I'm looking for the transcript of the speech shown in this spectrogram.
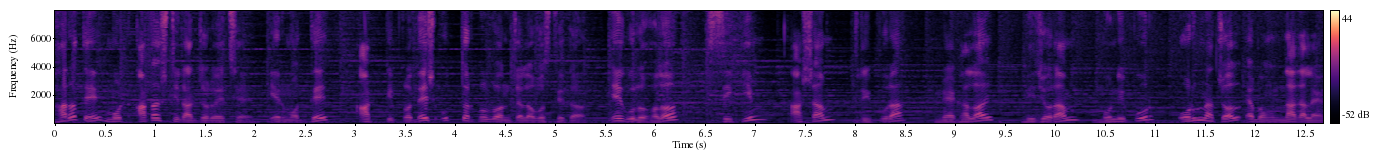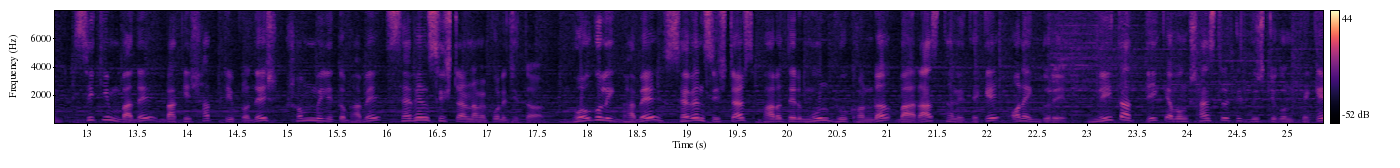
ভারতে মোট আঠাশটি রাজ্য রয়েছে। এর মধ্যে আটটি প্রদেশ উত্তর পূর্ব অঞ্চলে অবস্থিত। এগুলো হলো সিকিম, আসাম, ত্রিপুরা মেঘালয়, মিজোরাম, মণিপুর, অরুণাচল এবং নাগাল্যান্ড। সিকিম বাদে বাকি সাতটি প্রদেশ সম্মিলিতভাবে সেভেন সিস্টার নামে পরিচিত। ভৌগোলিকভাবে সেভেন সিস্টার্স ভারতের মূল ভূখণ্ড বা রাজধানী থেকে অনেক দূরে। নৃতাত্ত্বিক এবং সাংস্কৃতিক দৃষ্টিকোণ থেকে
